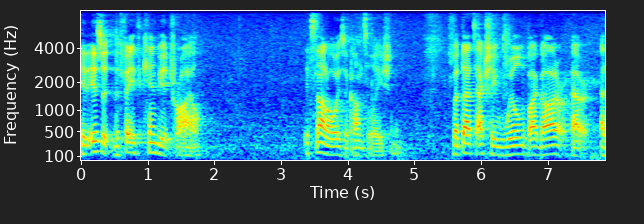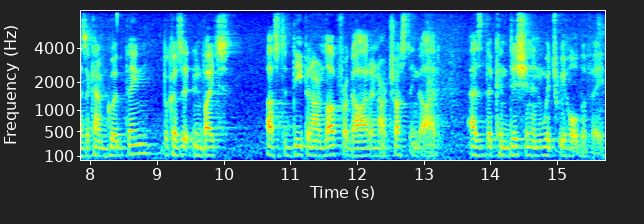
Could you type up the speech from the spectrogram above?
It is a, the faith can be a trial. It's not always a consolation. But that's actually willed by God or, or as a kind of good thing because it invites us to deepen our love for God and our trust in God as the condition in which we hold the faith.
